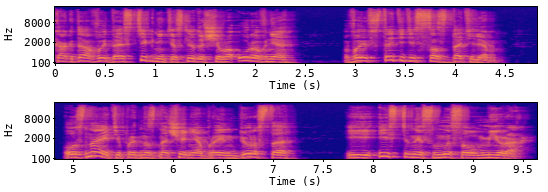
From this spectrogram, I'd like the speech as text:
когда вы достигнете следующего уровня, вы встретитесь с Создателем, узнаете предназначение брейнбёрста и истинный смысл мира.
